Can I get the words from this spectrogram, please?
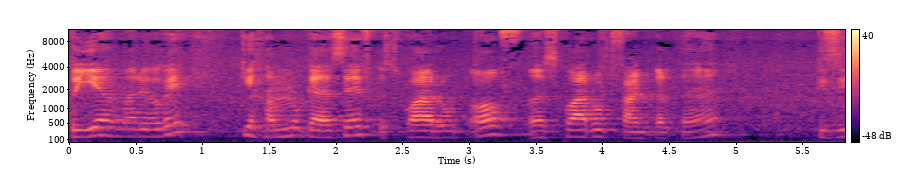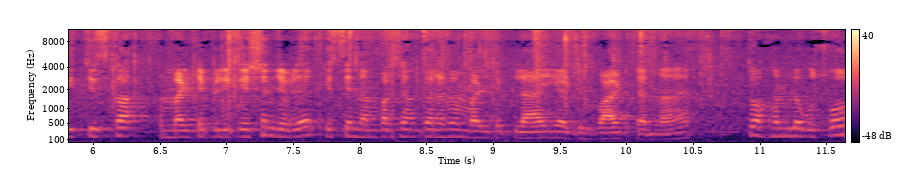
तो ये हमारी हो गई कि हम कैसे square root of square root find करते हैं। किसी चीज़ का मल्टीप्लिकेशन जब जाए, किसी नंबर से अगर हमें मल्टीप्लाई या डिवाइड करना है तो हम लोग उसको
